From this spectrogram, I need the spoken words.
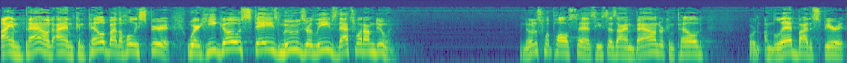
I am bound, I am compelled by the Holy Spirit. Where He goes, stays, moves, or leaves, that's what I'm doing. Notice what Paul says. He says, I am bound or compelled, or I'm led by the Spirit,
